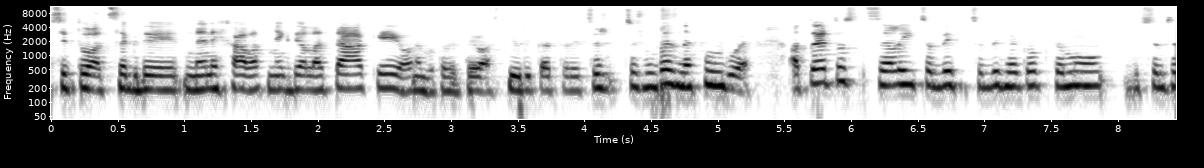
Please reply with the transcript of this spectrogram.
situace, kdy nenechávat někde letáky, jo, nebo to vyplývá z té judikatury, což, což vůbec nefunguje. A to je to celé, co bych, co bych jako k tomu, když jsem se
